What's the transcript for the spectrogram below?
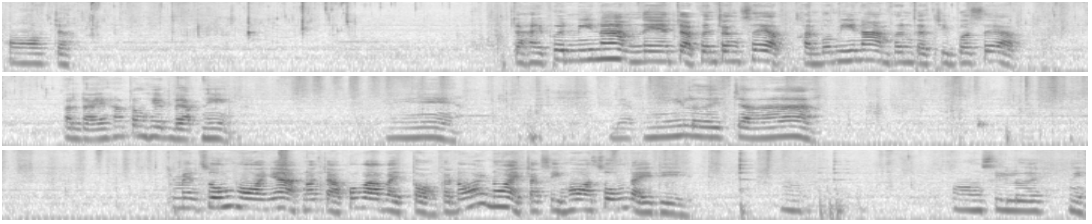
พอจ้ะ จะให้เพิ่อนมีน้ำแน่จะเพิ่อนจังแซบคันบ่มีน้ำเพิ่อนก็สิบบ่แซบปานใดฮะต้องเฮ็ดแบบนี้ นี่ แบบนี้เลยจ้าแม่นทรงหอยากเนาะจ้ะเพราะว่าใบตองก็น้อยๆจักสิห่อทรงใดดีอืมองสิเลยนี่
